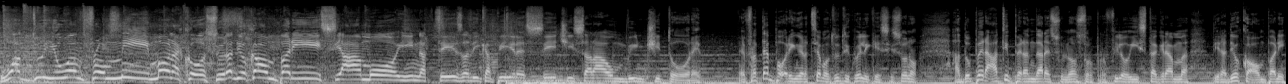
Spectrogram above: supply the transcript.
What do you want from me? Monaco su Radio Company. Siamo in attesa di capire se ci sarà un vincitore. Nel frattempo ringraziamo tutti quelli che si sono adoperati per andare sul nostro profilo Instagram di Radio Company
